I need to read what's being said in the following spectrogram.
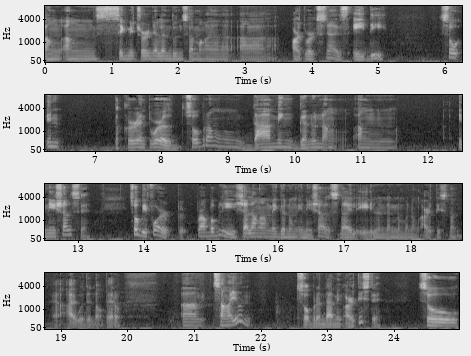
Ang, ang signature niya lang dun sa mga uh, artworks niya is AD. So, in the current world, sobrang daming ganun ang, ang initials eh. So before, probably siya lang ang may ganung initials dahil ilan lang naman ang artist nun. I wouldn't know. Pero um, sa ngayon, sobrang daming artist eh. So,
